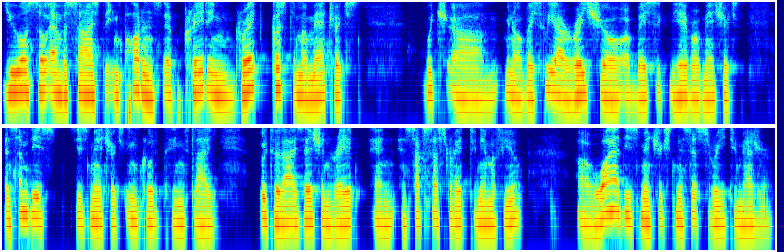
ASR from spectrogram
you also emphasize the importance of creating great customer metrics which um, you know basically are ratio of basic behavioral metrics. And some of these these metrics include things like utilization rate and, and success rate to name a few. Uh, why are these metrics necessary to measure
